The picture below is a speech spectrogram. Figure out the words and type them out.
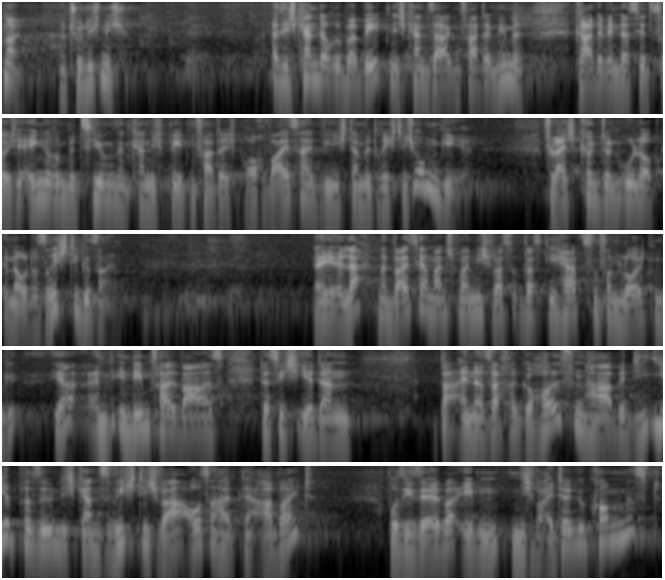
Nein, natürlich nicht. Also ich kann darüber beten, ich kann sagen, Vater im Himmel, gerade wenn das jetzt solche engeren Beziehungen sind, kann ich beten, Vater, ich brauche Weisheit, wie ich damit richtig umgehe. Vielleicht könnte ein Urlaub genau das Richtige sein. Ja, ihr lacht, man weiß ja manchmal nicht, was, was die Herzen von Leuten, ja, in dem Fall war es, dass ich ihr dann bei einer Sache geholfen habe, die ihr persönlich ganz wichtig war, außerhalb der Arbeit, wo sie selber eben nicht weitergekommen ist.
